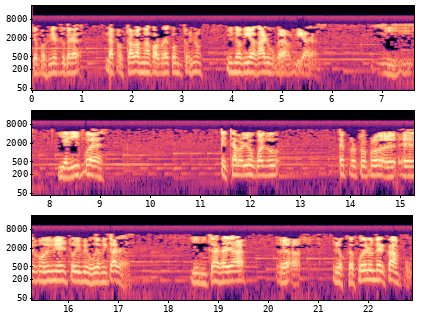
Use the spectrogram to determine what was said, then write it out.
que por cierto que la, apostaban a correr con todo no, y no había garo que enviara. Y, y allí pues estaba yo cuando explotó el, el movimiento y me fui a mi casa. Y en mi casa ya eh, los que fueron del campo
